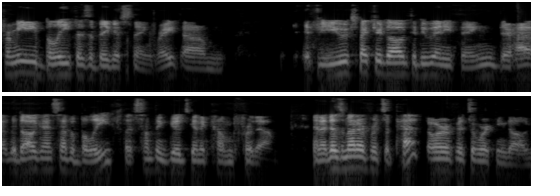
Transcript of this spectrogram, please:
for me. Belief is the biggest thing, right? Um, if you expect your dog to do anything, there ha- the dog has to have a belief that something good's going to come for them. And it doesn't matter if it's a pet or if it's a working dog.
